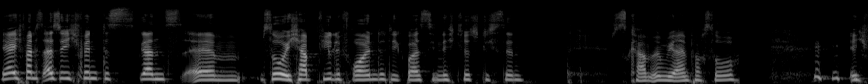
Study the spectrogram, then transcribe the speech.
ja, ich fand es, also ich finde das ganz ähm, so, ich habe viele Freunde, die quasi nicht christlich sind. Es kam irgendwie einfach so ich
